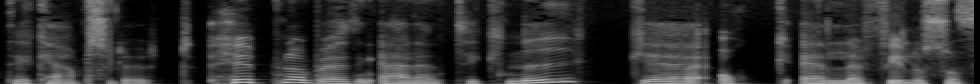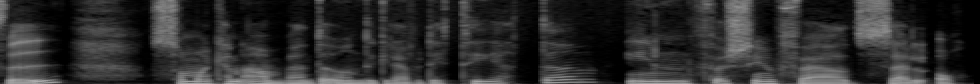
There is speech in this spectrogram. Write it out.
Det kan jag absolut. Hypnobirthing är en teknik eh, och eller filosofi som man kan använda under graviditeten, inför sin födsel och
